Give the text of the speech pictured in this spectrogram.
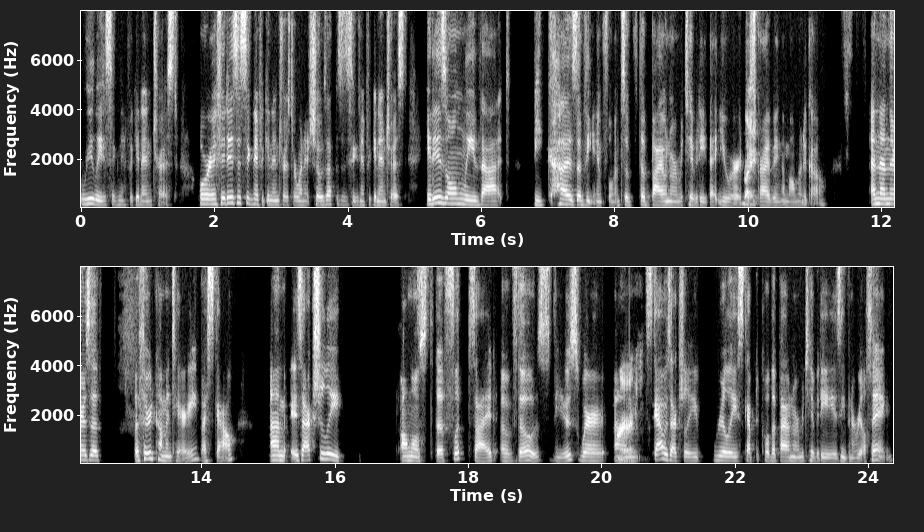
really a significant interest, or if it is a significant interest, or when it shows up as a significant interest, it is only that because of the influence of the bionormativity that you were right. describing a moment ago. And then there's a, a third commentary by Skow um, is actually almost the flip side of those views, where um, right. Skow is actually really skeptical that bionormativity is even a real thing.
